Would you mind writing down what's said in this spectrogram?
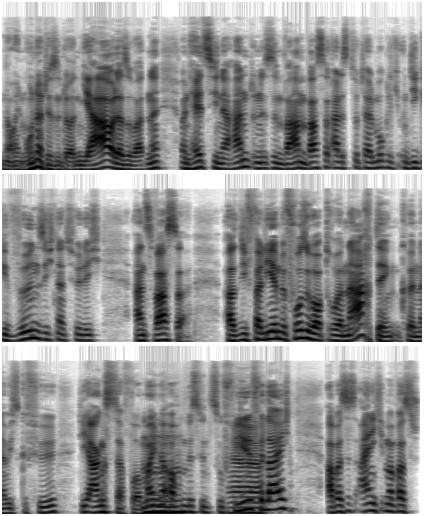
neun Monate sind oder ein Jahr oder sowas, ne? Und hältst sie in der Hand und ist im warmen Wasser und alles total muckelig. Und die gewöhnen sich natürlich ans Wasser. Also die verlieren, bevor sie überhaupt drüber nachdenken können, habe ich das Gefühl, die Angst davor. Manchmal Mhm. auch ein bisschen zu viel Ja. vielleicht. Aber es ist eigentlich immer was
